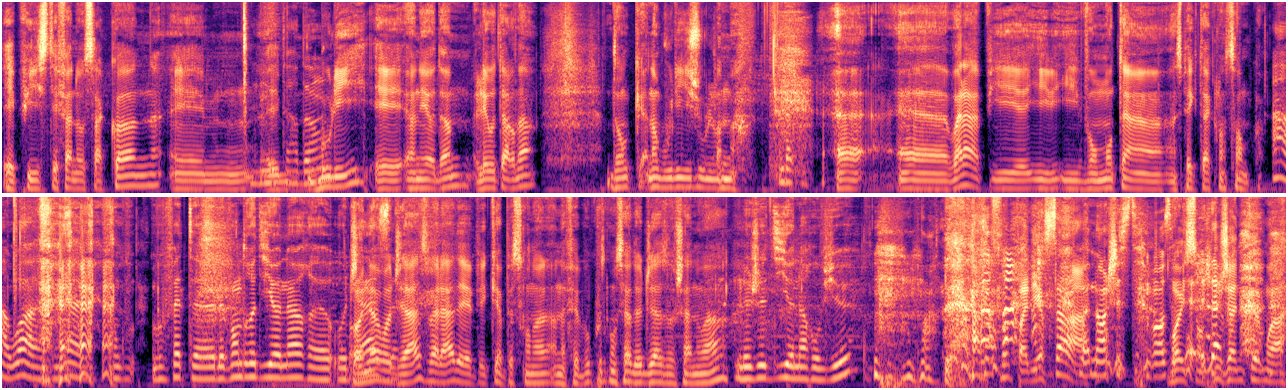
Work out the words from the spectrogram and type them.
Et puis Stefano Saccone et, et Bouli et Léotardin. Donc, Nambouli joue le lendemain. Euh, euh, voilà, puis euh, ils, ils, vont monter un, un, spectacle ensemble. Quoi. Ah, ouais, Donc, vous, faites euh, le vendredi honneur euh, au jazz. Honneur au jazz, voilà, parce qu'on a, on a, fait beaucoup de concerts de jazz au Chat Noir. Le jeudi, honneur aux vieux. Faut pas dire ça. Bah non, justement. Bon, ils sont plus jeunes que moi.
